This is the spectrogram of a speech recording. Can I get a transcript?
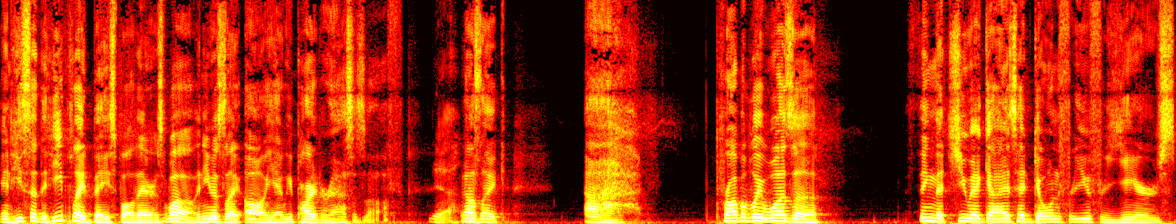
and he said that he played baseball there as well. And he was like, "Oh yeah, we partied our asses off." Yeah. And I was like, "Ah, probably was a thing that you guys had going for you for years,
